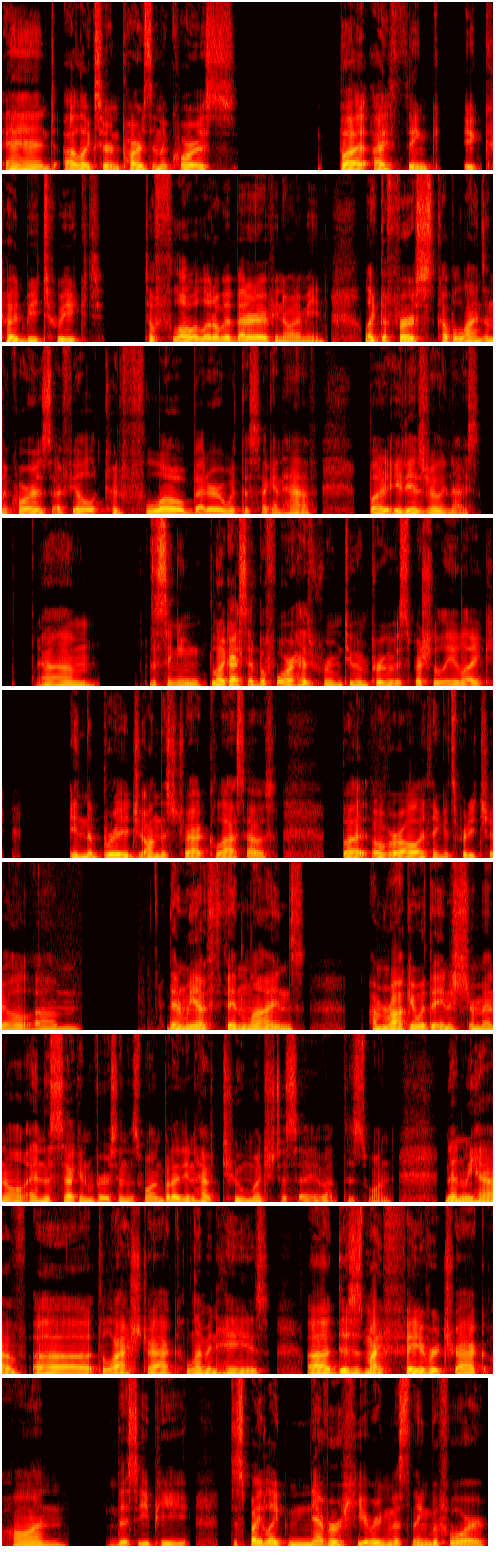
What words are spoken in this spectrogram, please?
and I like certain parts in the chorus, but I think it could be tweaked to flow a little bit better if you know what I mean. Like the first couple lines in the chorus, I feel could flow better with the second half, but it is really nice. Um, the singing, like I said before, has room to improve, especially like in the bridge on this track, Glass House. But overall, I think it's pretty chill. Um, then we have Thin Lines. I'm rocking with the instrumental and the second verse in this one, but I didn't have too much to say about this one. Then we have uh the last track, Lemon Haze. Uh this is my favorite track on this EP. Despite like never hearing this thing before,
